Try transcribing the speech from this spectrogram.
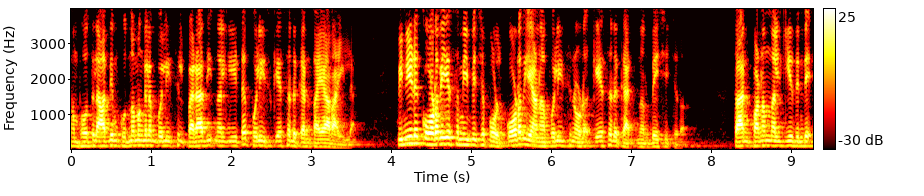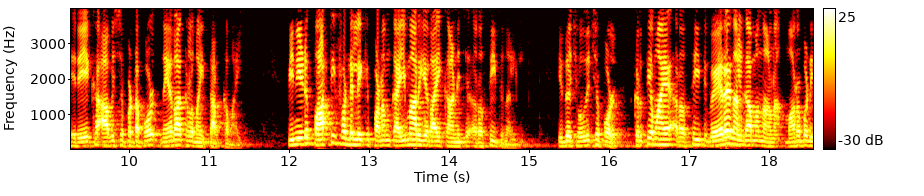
സംഭവത്തിൽ ആദ്യം കുന്നമംഗലം പോലീസിൽ പരാതി നൽകിയിട്ട് പോലീസ് കേസെടുക്കാൻ തയ്യാറായില്ല. പിന്നീട് കോടതിയെ സമീപിച്ചപ്പോൾ കോടതിയാണ് പോലീസിനോട് കേസെടുക്കാൻ നിർദ്ദേശിച്ചത്. താൻ പണം നൽകിയതിന്റെ രേഖ ആവശ്യപ്പെട്ടപ്പോൾ നേതാക്കളുമായി തർക്കമായി. പിന്നീട് പാർട്ടി ഫണ്ടിലേക്ക് പണം കൈമാറിയതായി കാണിച്ച് റസീറ്റ് നൽകി. ഇത് ചോദിച്ചപ്പോൾ കൃത്യമായ റസീറ്റ് വേറെ നൽകാമെന്നാണ് മറുപടി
